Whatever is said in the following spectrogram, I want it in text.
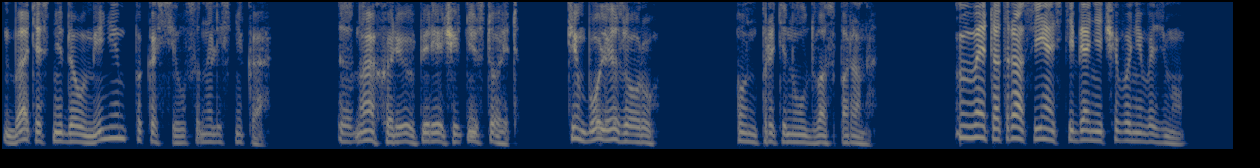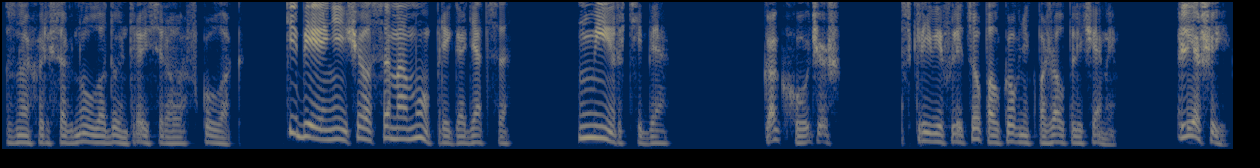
Батя с недоумением покосился на лесника. Знахарю перечить не стоит, тем более Зору. Он протянул два спарана. В этот раз я с тебя ничего не возьму. Знахарь согнул ладонь трейсера в кулак. Тебе они еще самому пригодятся. Мир тебе. Как хочешь. Скривив лицо, полковник пожал плечами. Леший,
